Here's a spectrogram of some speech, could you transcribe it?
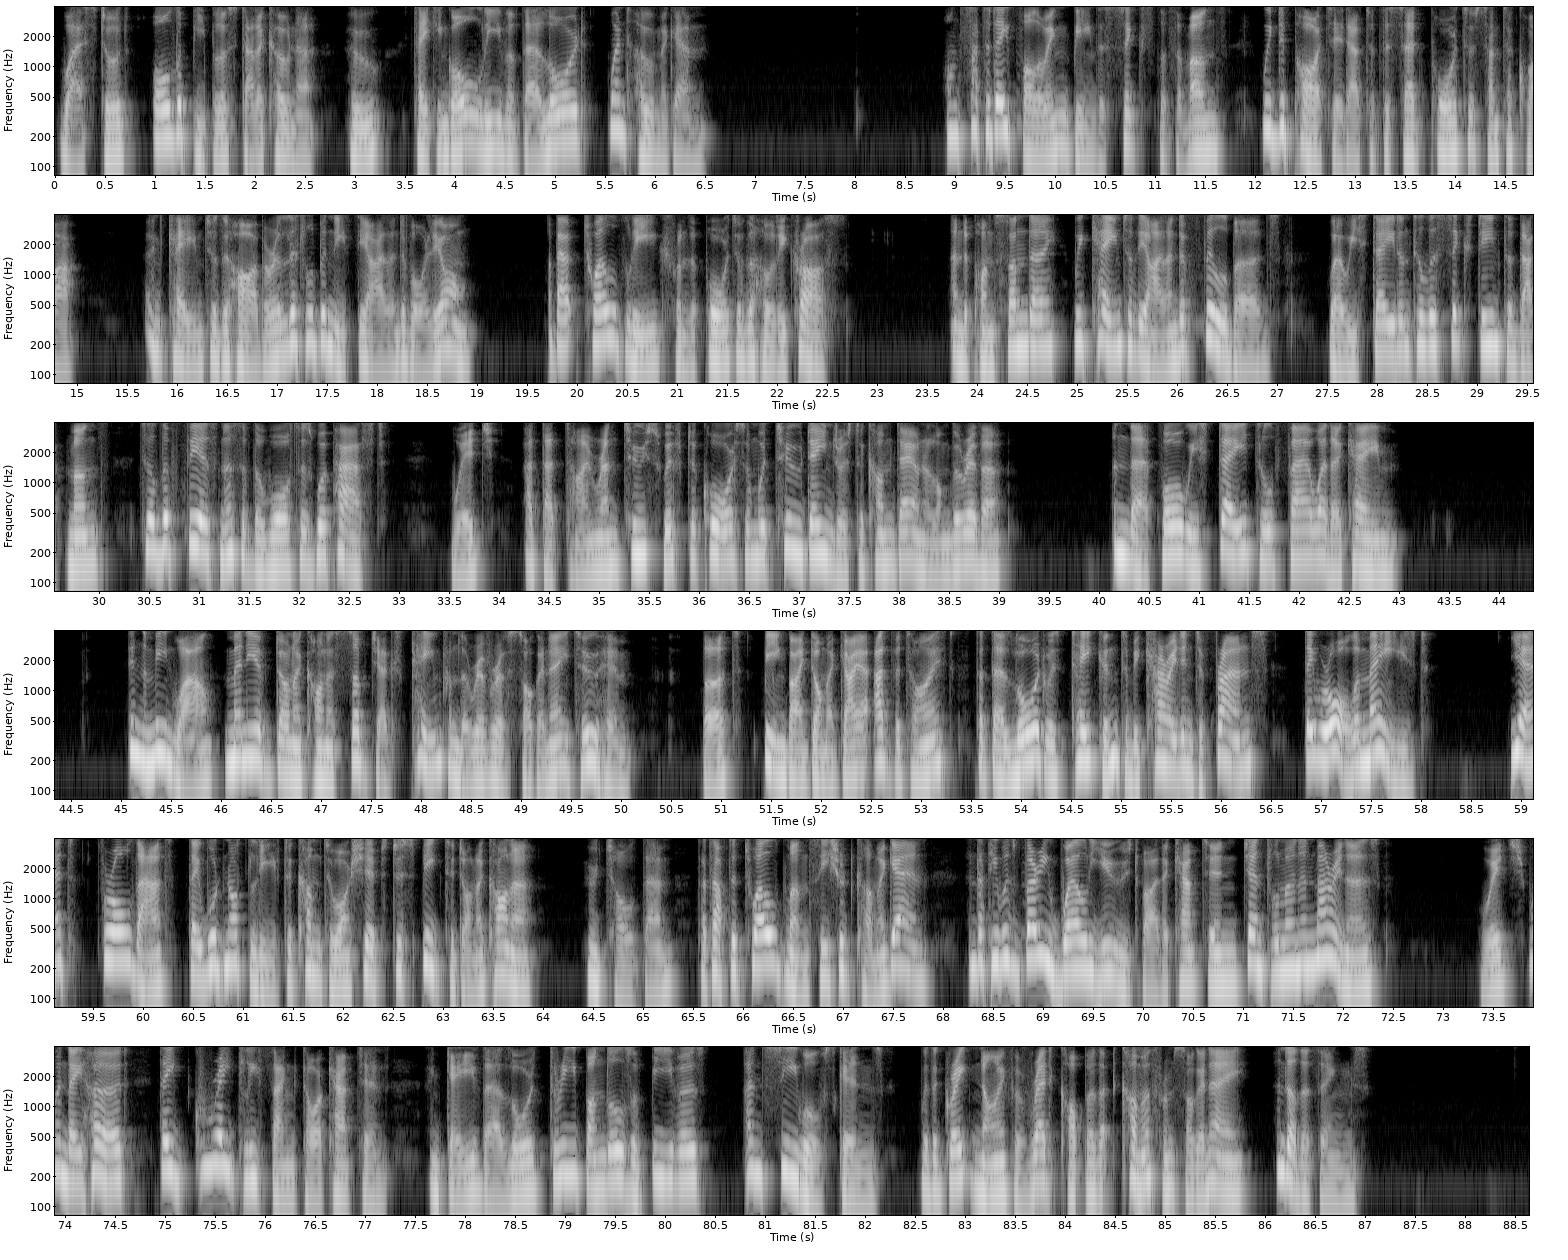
where stood all the people of Stadacona, who, taking all leave of their lord, went home again. On Saturday following, being the sixth of the month, we departed out of the said port of Santa Croix, and came to the harbour a little beneath the island of Orleans, about twelve leagues from the port of the Holy Cross. And upon Sunday we came to the island of Filberds, where we stayed until the sixteenth of that month, till the fierceness of the waters were past, which at that time ran too swift a course and were too dangerous to come down along the river. And therefore we stayed till fair weather came. In the meanwhile, many of Donnacona's subjects came from the river of Saguenay to him, but being by Domagaya advertised that their lord was taken to be carried into France, they were all amazed. Yet, for all that, they would not leave to come to our ships to speak to Donnacona, who told them that after twelve months he should come again, and that he was very well used by the captain, gentlemen, and mariners. Which, when they heard, they greatly thanked our captain, and gave their lord three bundles of beavers and sea wolf skins, with a great knife of red copper that cometh from Saguenay, and other things.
